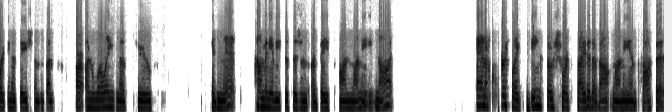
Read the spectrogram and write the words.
organizations and our unwillingness to admit how many of these decisions are based on money, not and of course, like being so short sighted about money and profit,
